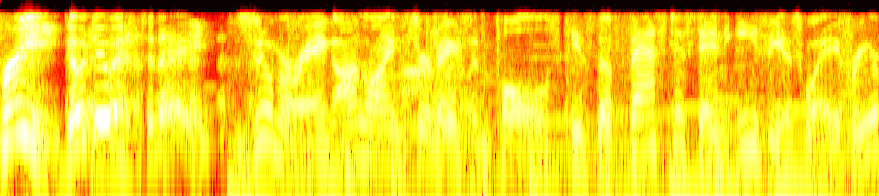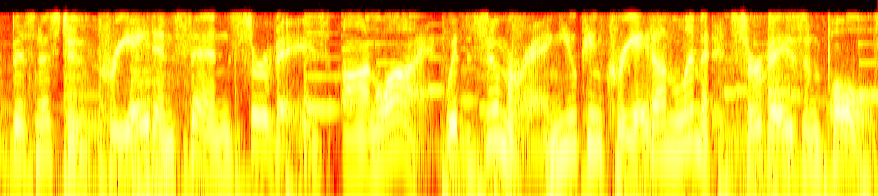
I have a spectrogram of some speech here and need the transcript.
free. Go do it today. Zoomerang Online Surveys and Polls is the fastest and easiest way for your business to create and send surveys online. With Zoomerang, you can create unlimited surveys and polls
